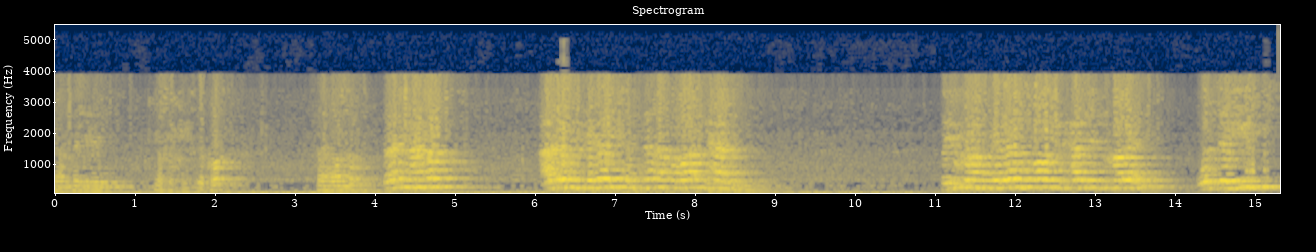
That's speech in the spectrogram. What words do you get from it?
لا يحتاج إليه. نصف اقرأ. ثاني عشر عدم الكلام أثناء قضاء الحاجة. فيكره كلام قاضي الحاجة الخلائق والدليل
